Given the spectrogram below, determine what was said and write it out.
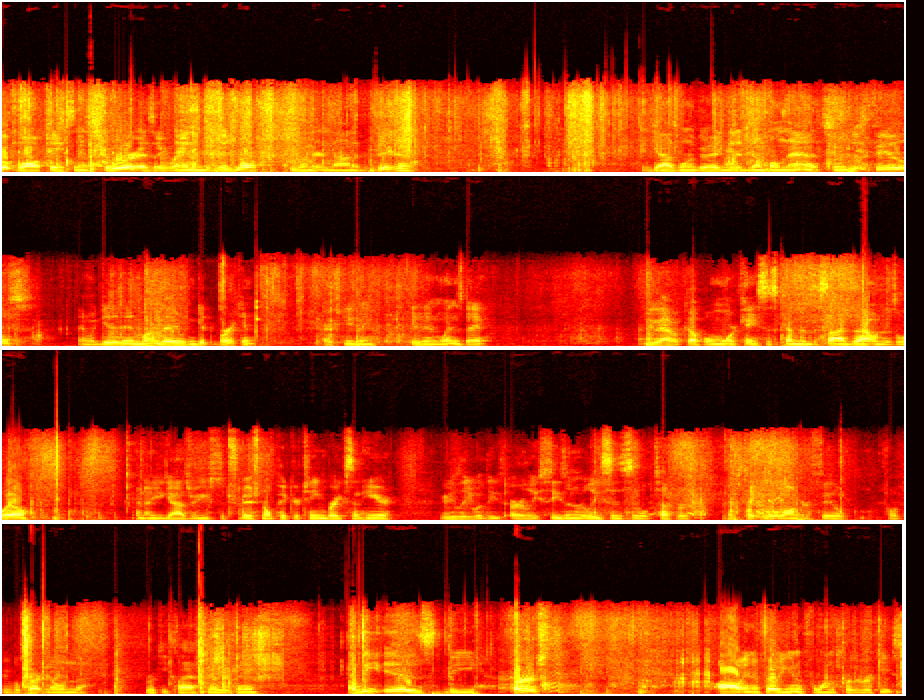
football case in the store as a random divisional, 209 a division. You guys want to go ahead and get a jump on that as soon as it fills, and we get it in Monday, we can get to breaking. Or excuse me, get it in Wednesday. I do have a couple more cases coming besides that one as well. I know you guys are used to traditional pick your team breaks in here. Usually with these early season releases, it's a little tougher. It take a little longer to fill before people start knowing the rookie class and everything. Elite is the first all NFL uniforms for the rookies.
